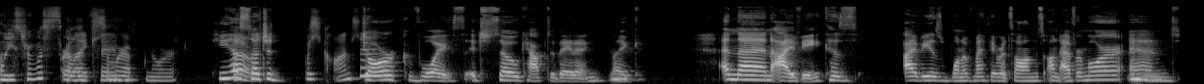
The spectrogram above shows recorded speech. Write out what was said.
Oh, he's from or Wisconsin. like somewhere up north. he has Oh. such a Wisconsin. dark voice. It's so captivating. Mm-hmm. Like, and then Ivy, because Ivy is one of my favorite songs on Evermore, Mm-hmm. and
